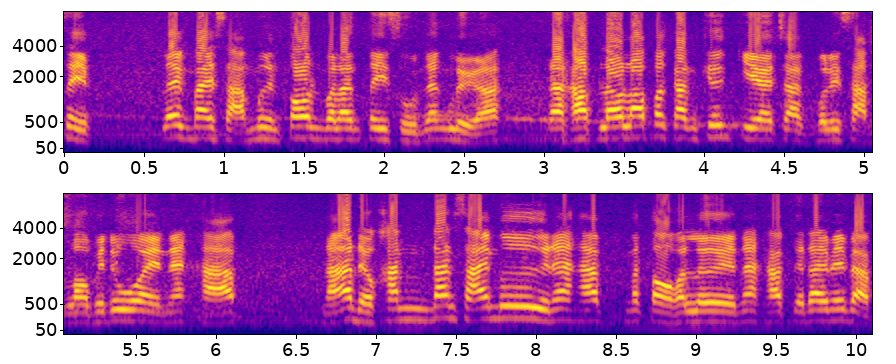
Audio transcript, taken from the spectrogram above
2020 เลขใบ 30,000 ต้นวารันตีศูนย์ยังเหลือนะครับ แล้วรับประกันเครื่องเกียร์จากบริษัทเราไปด้วยนะครับ นะเดี๋ยวคันด้านซ้ายมือนะครับ มาต่อกันเลยนะครับ จะได้ไม่แบบ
